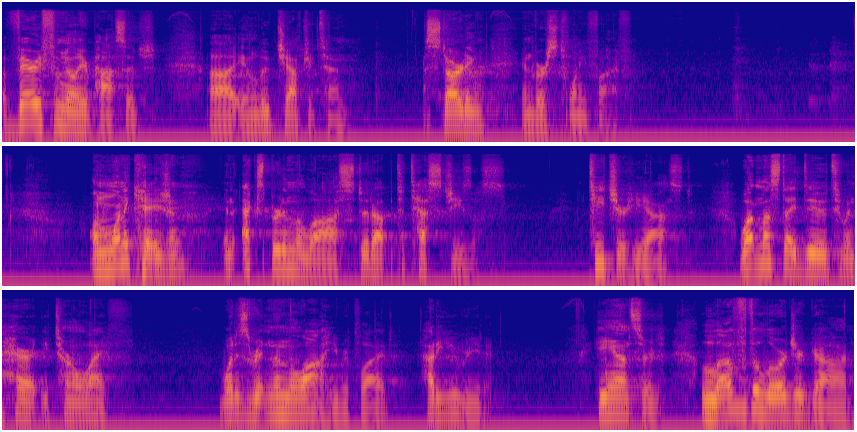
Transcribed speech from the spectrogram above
a very familiar passage uh, in Luke chapter 10, starting in verse 25. On one occasion, an expert in the law stood up to test Jesus. Teacher, he asked, what must I do to inherit eternal life? What is written in the law? He replied. How do you read it? He answered, Love the Lord your God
